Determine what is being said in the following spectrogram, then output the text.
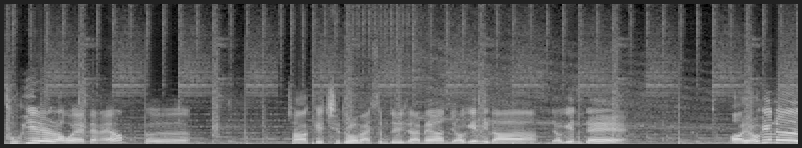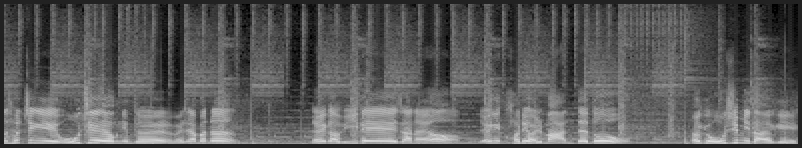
북위례라고 해야 되나요? 그 정확히 지도로 말씀드리자면 여기입니다. 여기인데 어, 여기는 솔직히 오지에요 형님들. 왜냐면은 여기가 위례잖아요. 여기 거리 얼마 안 돼도 여기 오지입니다. 여기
